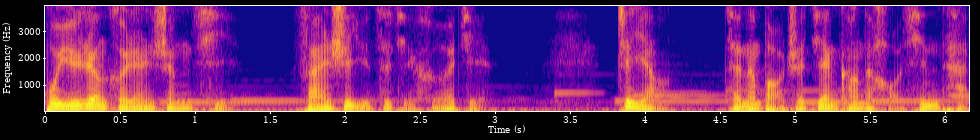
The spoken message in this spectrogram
不与任何人生气，凡事与自己和解，这样才能保持健康的好心态，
